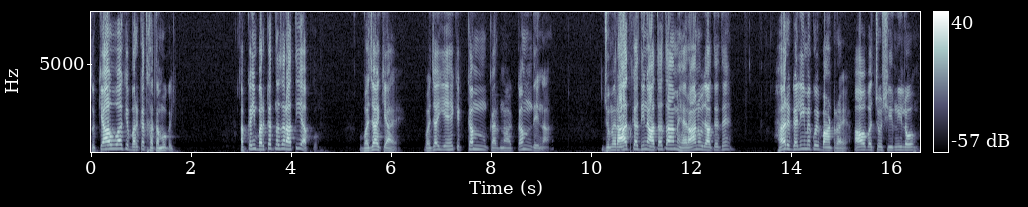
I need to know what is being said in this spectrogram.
तो क्या हुआ कि बरकत ख़त्म हो गई। अब कहीं बरकत नज़र आती है आपको? वजह क्या है? वजह यह है कि कम करना, कम देना। जुमेरात का दिन आता था, हम हैरान हो जाते थे। हर गली में कोई बांट रहा है। आओ बच्चों, शीरनी लो।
